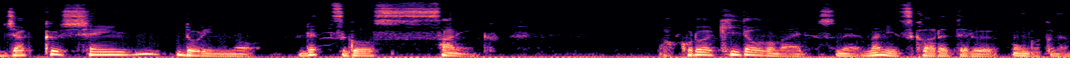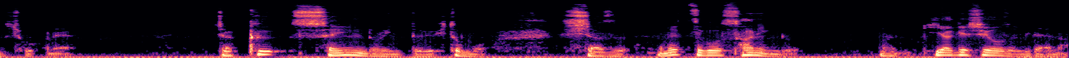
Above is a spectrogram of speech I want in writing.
ジャック・シェインドリンの Let's Go Sunning。あ、これは聞いたことないですね。何に使われてる音楽なんでしょうかね。ジャック・シェインドリンという人も知らず、Let's Go Sunning。日焼けしようぜみたいな、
